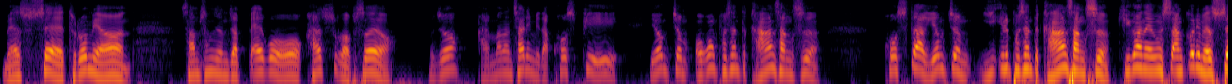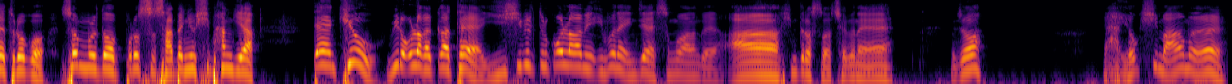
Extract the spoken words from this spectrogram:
매수세 들어오면 삼성전자 빼고 갈 수가 없어요. 그죠? 갈만한 자리입니다. 코스피 0.50% 강한 상승 코스닥 0.21% 강한 상승 기관 외국인 쌍끌이 매수세 들어오고 선물도 플러스 461 계약 thank you 위로 올라갈 것 같아. 20일 뚫고 올라가면 이번에 이제 성공하는 거예요. 아 힘들었어 최근에. 그죠? 야 역시 마음을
